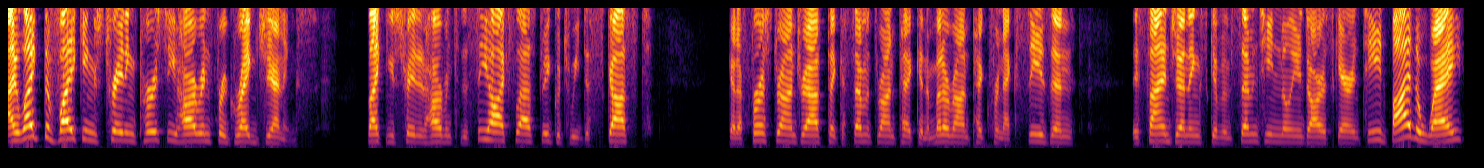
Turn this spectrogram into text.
I like the Vikings trading Percy Harvin for Greg Jennings. Vikings traded Harvin to the Seahawks last week, which we discussed. Got a first round draft pick, a seventh round pick, and a middle round pick for next season. They signed Jennings, give him $17 million guaranteed. By the way,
